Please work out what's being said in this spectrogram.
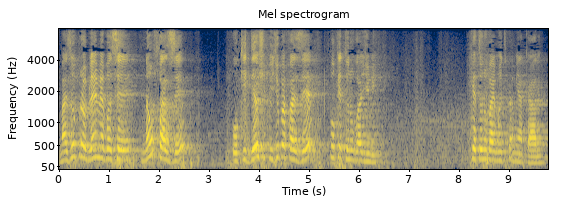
Mas o problema é você não fazer o que Deus te pediu para fazer porque tu não gosta de mim. Porque tu não vai muito com a minha cara.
